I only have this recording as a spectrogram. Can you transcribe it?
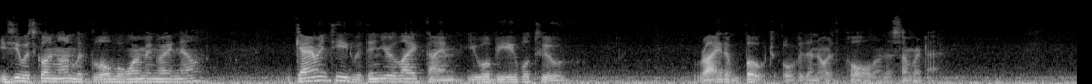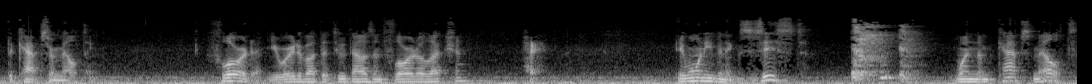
You see what's going on with global warming right now? Guaranteed within your lifetime you will be able to ride a boat over the North Pole in the summertime. The caps are melting. Florida, you worried about the 2000 Florida election? Hey, it won't even exist when the caps melt.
